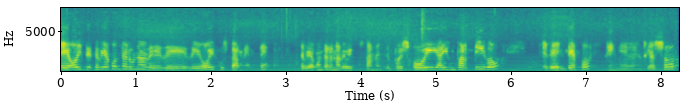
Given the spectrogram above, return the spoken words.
eh, hoy te, te voy a contar una de, de- de hoy justamente. Te voy a contar una de hoy justamente. Pues hoy hay un partido eh, del Deport en, el- Riazor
